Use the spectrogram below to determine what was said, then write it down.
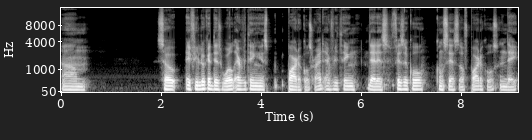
Um, so if you look at this world, everything is particles, right? Everything that is physical consists of particles and they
